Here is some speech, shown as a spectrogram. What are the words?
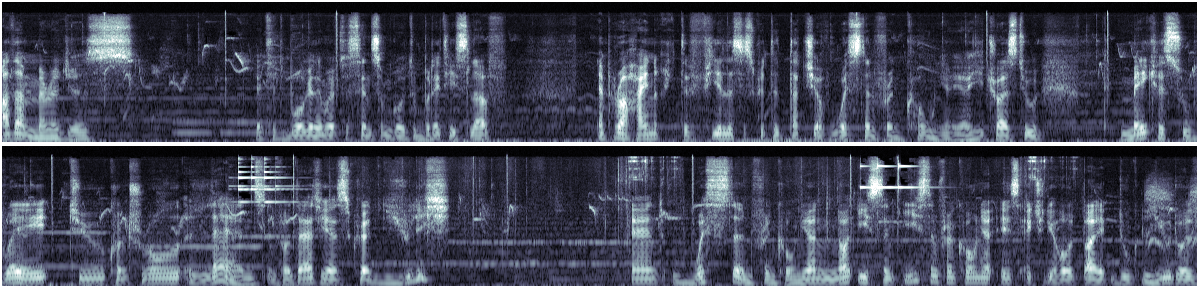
other marriages? Hildburga, then we have to send some gold to Bretislav. Emperor Heinrich the Fearless has created the Duchy of Western Franconia. Yeah, he tries to make his way to control lands, and for that he has created Jülich and Western Franconia, not Eastern. Eastern Franconia is actually held by Duke Liudolf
